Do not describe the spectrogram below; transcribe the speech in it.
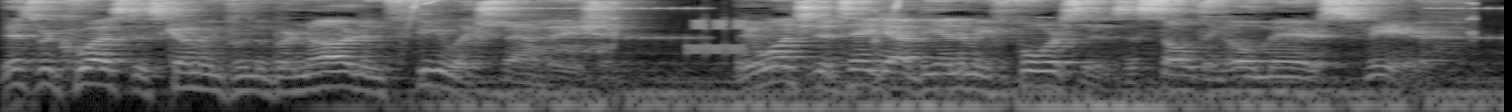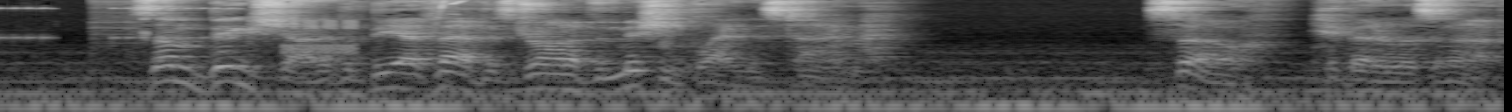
This request is coming from the Bernard and Felix Foundation. They want you to take out the enemy forces assaulting Omer's sphere. Some big shot at the BFF has drawn up the mission plan this time. So, you better listen up.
